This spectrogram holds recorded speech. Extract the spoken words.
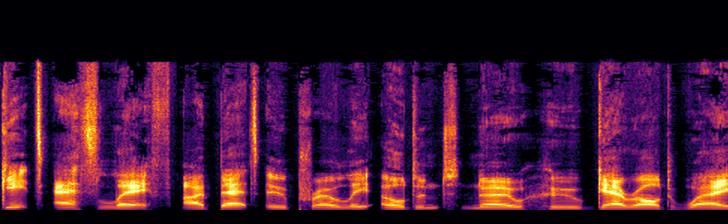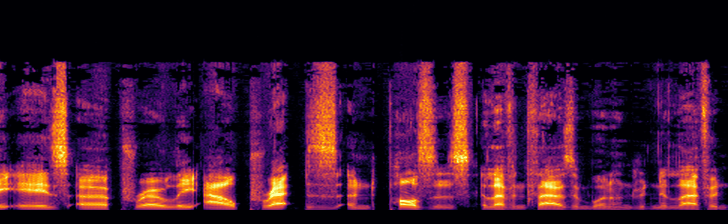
Git es liff. I bet oo proly udn't know who Gerard Way is, er proly al preps and posers. 11111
